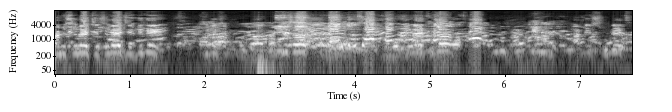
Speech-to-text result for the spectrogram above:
আমি শুনেছি শুনেছি দিদি শুনেছি। আমি শুনেছি।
